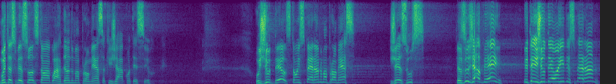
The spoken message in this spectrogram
Muitas pessoas estão aguardando uma promessa que já aconteceu. Os judeus estão esperando uma promessa. Jesus. Jesus já veio. E tem judeu ainda esperando.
